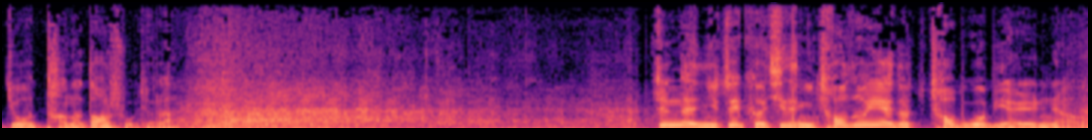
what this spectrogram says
就躺到倒数去了。真的，你最可气的，你抄作业都抄不过别人，你知道吗？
